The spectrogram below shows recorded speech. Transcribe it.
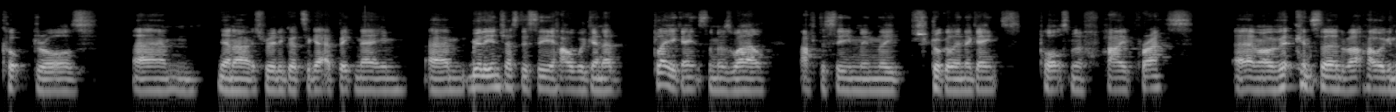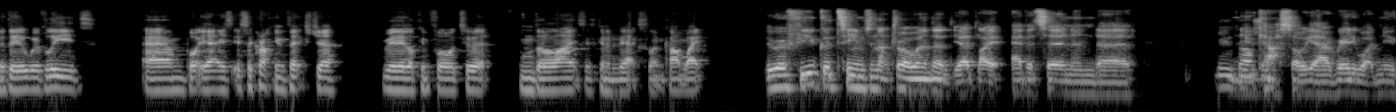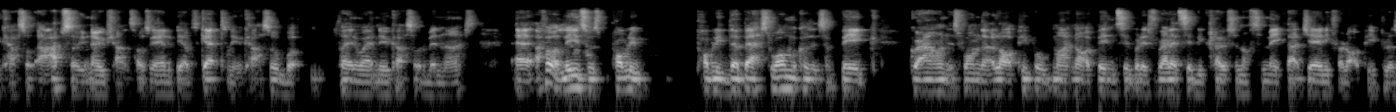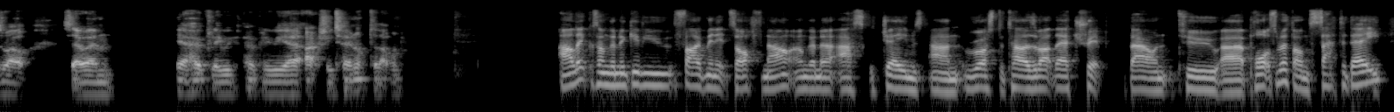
cup draws. Um, you know, it's really good to get a big name. Um, really interested to see how we're going to play against them as well after seemingly struggling against Portsmouth high press. Um, I'm a bit concerned about how we're going to deal with Leeds. Um, but yeah, it's, it's a cracking fixture. Really looking forward to it. Under the lights, it's going to be excellent. Can't wait. There were a few good teams in that draw, weren't there? You had like Everton and uh, Newcastle. Newcastle. Yeah, I really wanted Newcastle. Absolutely no chance I was going to be able to get to Newcastle, but playing away at Newcastle would have been nice. Uh, I thought Leeds was probably probably the best one because it's a big ground. It's one that a lot of people might not have been to, but it's relatively close enough to make that journey for a lot of people as well. So um, yeah, hopefully we hopefully we uh, actually turn up to that one. Alex, I'm going to give you five minutes off now. I'm going to ask James and Russ to tell us about their trip down to uh, Portsmouth on Saturday.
